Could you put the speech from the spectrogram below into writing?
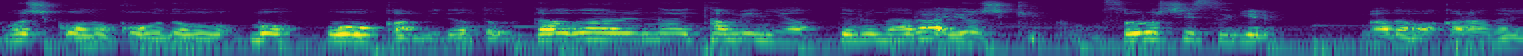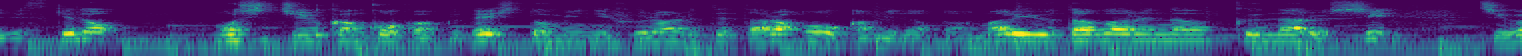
もしこの行動も狼だと疑われないためにやってるなら YOSHIKI 君恐ろしすぎる。まだわからないですけどもし中間告白で瞳に振られてたら狼だとあまり疑われなくなるし違う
